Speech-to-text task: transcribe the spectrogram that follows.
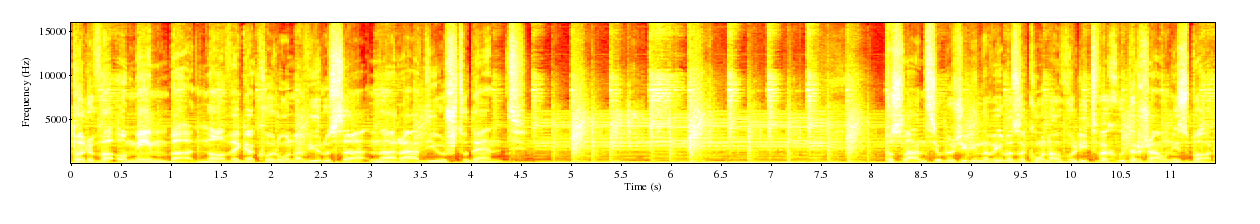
Prva omemba novega koronavirusa na Radiu Student. Poslanci vložili novelo zakona o volitvah v državni zbor.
